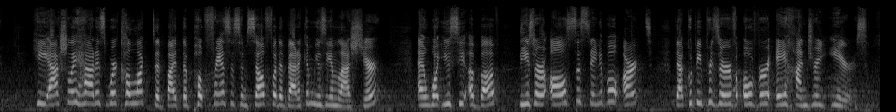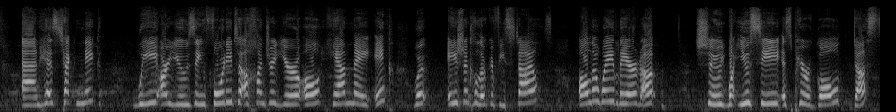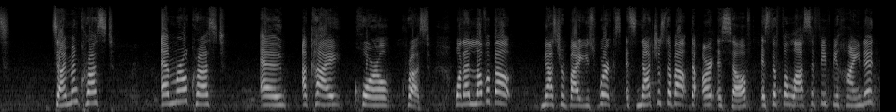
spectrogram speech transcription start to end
he actually had his work collected by the Pope Francis himself for the Vatican Museum last year. And what you see above, these are all sustainable art that could be preserved over a hundred years. And his technique, we are using 40 to 100 year old handmade ink with Asian calligraphy styles, all the way layered up to what you see is pure gold dust, diamond crust, emerald crust, and acai coral crust. What I love about Master Bai Yu's works, it's not just about the art itself, it's the philosophy behind it.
